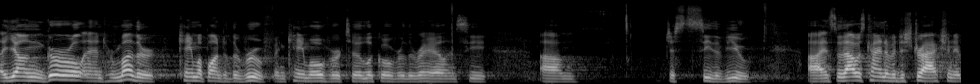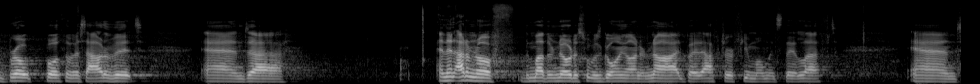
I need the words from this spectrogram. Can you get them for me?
a young girl and her mother came up onto the roof and came over to look over the rail and see, um, just see the view. Uh, and so that was kind of a distraction. It broke both of us out of it. And, uh, and then I don't know if the mother noticed what was going on or not, but after a few moments they left. And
